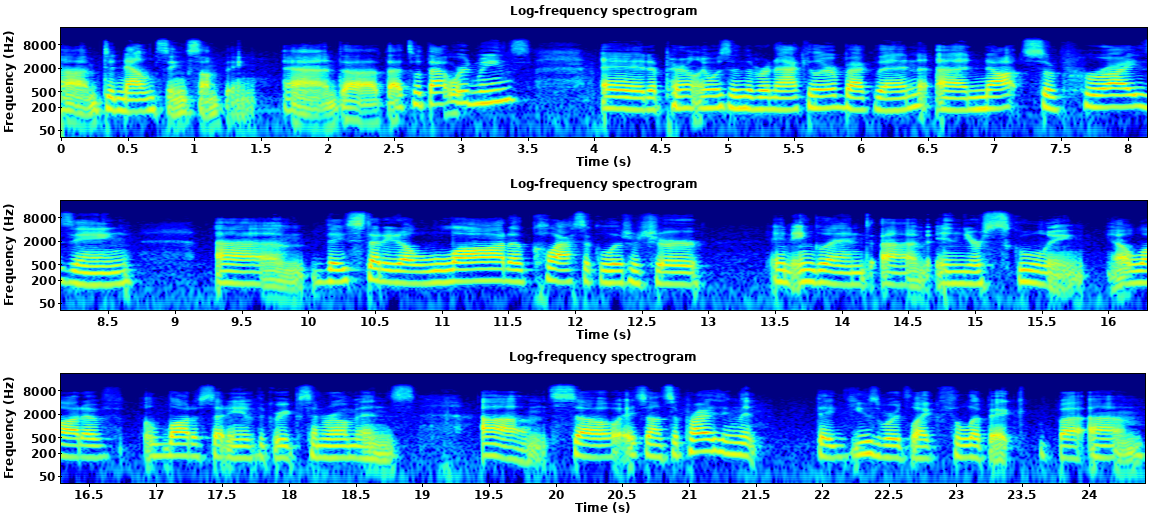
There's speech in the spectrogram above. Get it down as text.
um, denouncing something. And uh, that's what that word means. It apparently was in the vernacular back then. Uh, not surprising. Um, they studied a lot of classic literature in England um, in your schooling. A lot of a lot of studying of the Greeks and Romans. Um, so it's not surprising that they use words like Philippic, but um,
